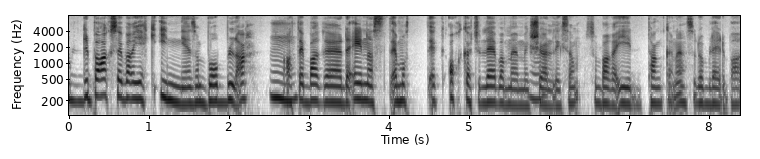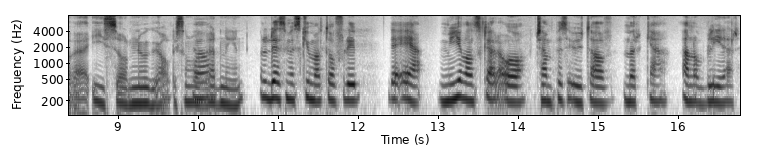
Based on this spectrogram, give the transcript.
Det bak så jeg bare gikk inn i en sånn boble. Mm. At jeg bare Det eneste Jeg, måtte, jeg orka ikke å leve med meg sjøl, liksom. Så bare i tankene. Så da ble det bare is og New liksom. Var Ja. redningen. Og det er det som er skummelt òg, fordi det er mye vanskeligere å kjempe seg ut av mørket enn å bli der.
